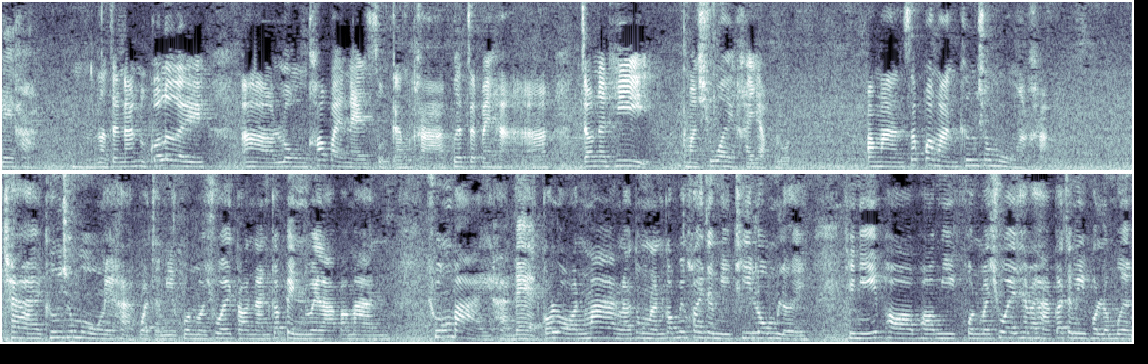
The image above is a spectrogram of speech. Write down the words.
เลยค่ะอืมหลังจากนั้นหนูก็เลยอ่าลงเข้าไปในศูนย์การค้าเพื่อจะไปหาเจ้าหน้าที่มาช่วยขยับรถ ประมาณสักประมาณครึ่งชั่วโมงอะค่ะ ใช่ครึ่งชั่วโมงเลยค่ะ กว่าจะมีคนมาช่วยตอนนั้นก็เป็นเวลาประมาณช่วงบ่ายค่ะ แดดก็ร้อนมากแล้วตรงนั้นก็ไม่ค่อยจะมีที่ร่มเลย ทีนี้พอพอมีคนมาช่วยใช่ไหมคะก็จะมีพลเมือง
